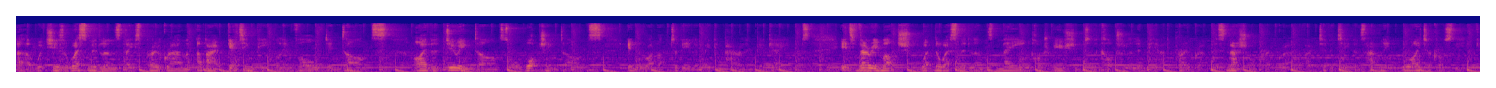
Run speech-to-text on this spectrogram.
uh, which is a West Midlands based programme about getting people involved in dance, either doing dance or watching dance in the run up to the Olympic and Paralympic Games. It's very much the West Midlands' main contribution to the Cultural Olympiad programme, this national programme of activity that's happening right across the UK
